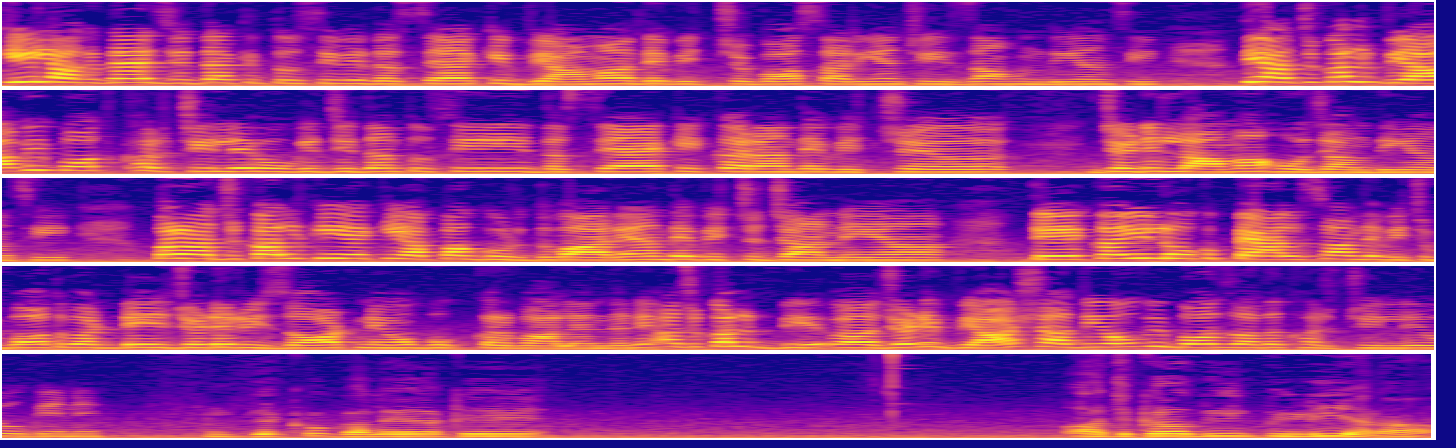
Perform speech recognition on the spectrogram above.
ਕੀ ਲੱਗਦਾ ਹੈ, ਜਿੱਦਾਂ ਕਿ ਤੁਸੀਂ ਵੀ ਦੱਸਿਆ ਕਿ ਵਿਆਹਾਂ ਦੇ ਵਿੱਚ ਬਹੁਤ ਸਾਰੀਆਂ ਚੀਜ਼ਾਂ ਹੁੰਦੀਆਂ ਸੀ। ਤੇ ਅੱਜ ਕੱਲ ਵਿਆਹ ਵੀ ਬਹੁਤ ਖਰਚੀਲੇ ਹੋ ਗਏ, ਜਿੱਦਾਂ ਤੁਸੀਂ ਦੱਸਿਆ ਕਿ ਘਰਾਂ ਦੇ ਵਿੱਚ ਜਿਹੜੀ ਲਾਵਾਂ ਹੋ ਜਾਂਦੀਆਂ ਸੀ। ਪਰ ਅੱਜ ਕੱਲ ਕੀ ਹੈ ਕਿ ਆਪਾਂ ਗੁਰਦੁਆਰਿਆਂ ਦੇ ਵਿੱਚ ਜਾਂਦੇ ਆ ਤੇ ਕਈ ਲੋਕ ਪੈਲਸਾਂ ਦੇ ਵਿੱਚ ਬਹੁਤ ਵੱਡੇ ਜਿਹੜੇ ਰਿਜ਼ੋਰਟ ਨੇ ਉਹ ਬੁੱਕ ਕਰਵਾ ਲੈਂਦੇ ਨੇ। ਅੱਜ ਕੱਲ ਜਿਹੜੇ ਵਿਆਹ ਸ਼ਾਦੀ ਆ, ਉਹ ਵੀ ਬਹੁਤ ਜ਼ਿਆਦਾ ਖਰਚੀਲੇ ਹੋ ਗਏ ਨੇ। ਦੇਖੋ ਗੱਲ ਇਹ ਹੈ ਕਿ ਅੱਜ ਕੱਲ ਦੀ ਪੀੜ੍ਹੀ ਹੈ ਨਾ।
